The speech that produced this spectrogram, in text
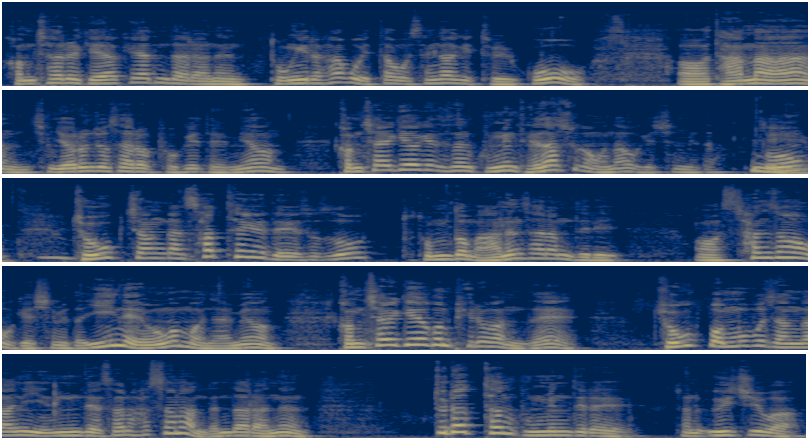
검찰을 개혁해야 된다라는 동의를 하고 있다고 생각이 들고 어, 다만 지금 여론조사로 보게 되면 검찰 개혁에 대해서는 국민 대다수가 원하고 계십니다. 또 네. 조국 장관 사퇴에 대해서도 좀 더 많은 사람들이 어, 찬성하고 계십니다. 이 내용은 뭐냐면 검찰 개혁은 필요한데 조국 법무부 장관이 있는 데서는 하서는 안 된다라는 뚜렷한 국민들의 저는 의지와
